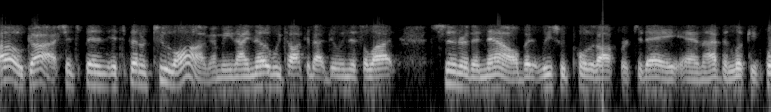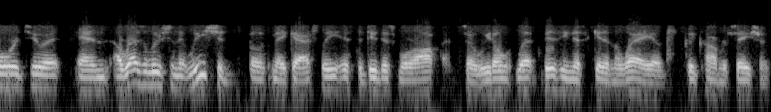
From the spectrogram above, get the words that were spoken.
Oh gosh, it's been it's been too long. I mean, I know we talked about doing this a lot sooner than now, but at least we pulled it off for today, and I've been looking forward to it. And a resolution that we should both make, Ashley, is to do this more often, so we don't let busyness get in the way of good conversation.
